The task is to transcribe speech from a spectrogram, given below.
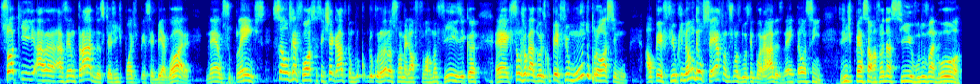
Só que a, as entradas que a gente pode perceber agora, né? Os suplentes são os reforços que têm chegado, estão procurando a sua melhor forma física, é, que são jogadores com perfil muito próximo ao perfil que não deu certo nas últimas duas temporadas, né? Então, assim, se a gente pensar o Rafael da Silva, o Luvanor,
